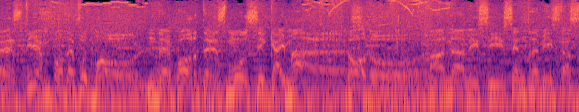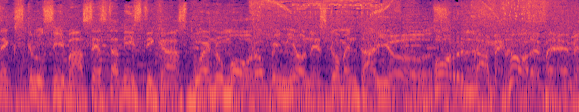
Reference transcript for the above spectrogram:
Es tiempo de fútbol, deportes, música y más. Todo. Análisis, entrevistas exclusivas, estadísticas, buen humor, opiniones, comentarios. Por la mejor FM.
